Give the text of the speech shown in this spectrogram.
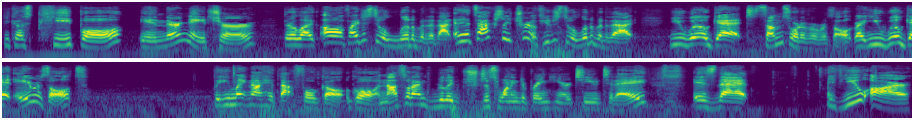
because people in their nature, they're like, oh, if I just do a little bit of that. And it's actually true. If you just do a little bit of that, you will get some sort of a result, right? You will get a result, but you might not hit that full goal. goal. And that's what I'm really just wanting to bring here to you today is that if you are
